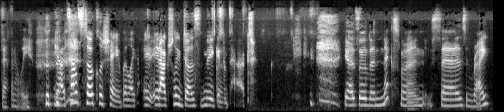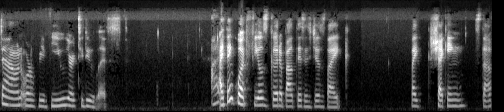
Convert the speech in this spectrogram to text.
definitely. Yeah, it sounds so cliche, but like it, it actually does make an impact. yeah. So the next one says write down or review your to-do list. I- I think what feels good about this is just like like checking stuff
